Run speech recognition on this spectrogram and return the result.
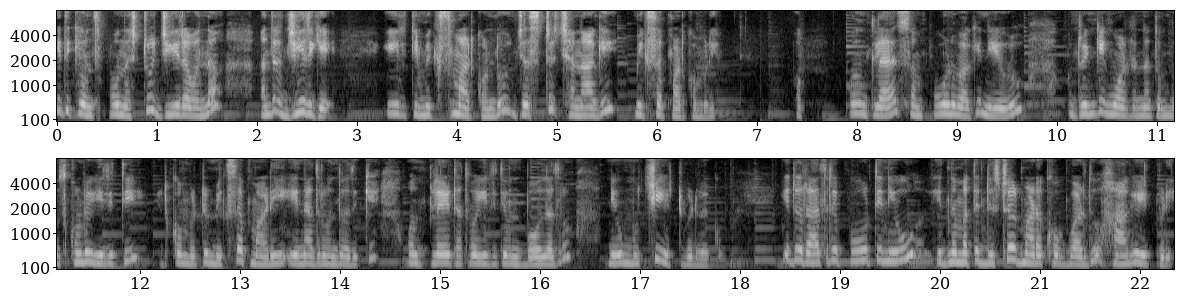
ಇದಕ್ಕೆ ಒಂದು ಸ್ಪೂನಷ್ಟು ಜೀರವನ್ನು, ಅಂದರೆ ಜೀರಿಗೆ ಈ ರೀತಿ ಮಿಕ್ಸ್ ಮಾಡಿಕೊಂಡು ಜಸ್ಟ್ ಚೆನ್ನಾಗಿ ಮಿಕ್ಸಪ್ ಮಾಡ್ಕೊಂಬಿಡಿ. ಒಂದು ಗ್ಲಾಸ್ ಸಂಪೂರ್ಣವಾಗಿ ನೀವು ಡ್ರಿಂಕಿಂಗ್ ವಾಟರ್ನ ತುಂಬಿಸ್ಕೊಂಡು ಈ ರೀತಿ ಇಟ್ಕೊಂಡ್ಬಿಟ್ಟು ಮಿಕ್ಸಪ್ ಮಾಡಿ ಏನಾದರೂ ಒಂದು ಅದಕ್ಕೆ ಒಂದು ಪ್ಲೇಟ್ ಅಥವಾ ಈ ರೀತಿ ಒಂದು ಬೌಲ್ ಆದರೂ ನೀವು ಮುಚ್ಚಿ ಇಟ್ಬಿಡಬೇಕು. ಇದು ರಾತ್ರಿ ಪೂರ್ತಿ ನೀವು ಇದನ್ನ ಮತ್ತೆ ಡಿಸ್ಟರ್ಬ್ ಮಾಡೋಕ್ಕೆ ಹೋಗಬಾರ್ದು ಹಾಗೆ ಇಟ್ಬಿಡಿ.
